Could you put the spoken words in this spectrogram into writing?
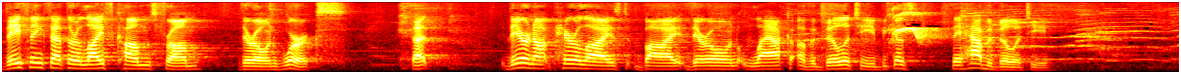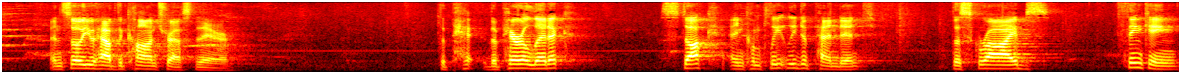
They think that their life comes from their own works, that they are not paralyzed by their own lack of ability because they have ability. And so you have the contrast there. The, the paralytic, stuck and completely dependent, the scribes thinking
